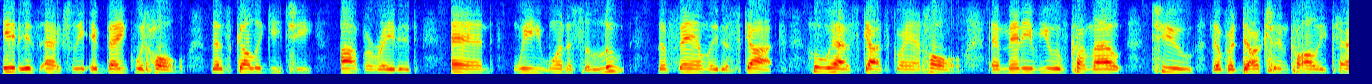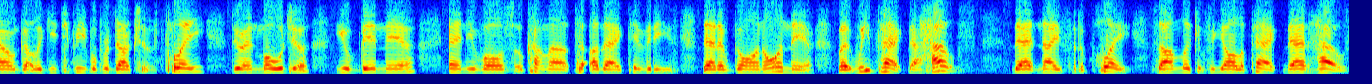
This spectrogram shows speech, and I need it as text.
it is actually a banquet hall that's Gullah Geechee operated. And we want to salute the family, the Scotts, who have Scotts Grand Hall. And many of you have come out to the production, Carly Town, Gullah Geechee People Productions play during Moja. You've been there, and you've also come out to other activities that have gone on there. But we packed the house that night for the play. So I'm looking for y'all to pack that house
